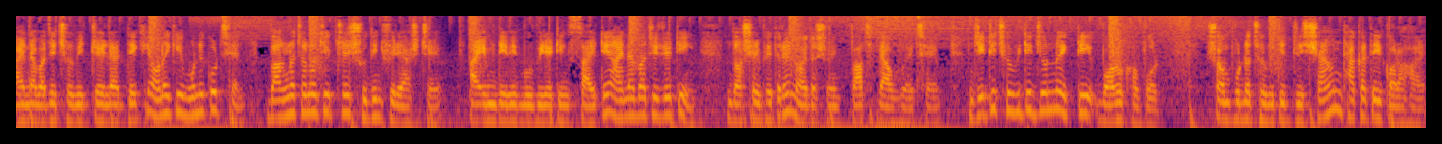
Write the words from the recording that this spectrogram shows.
আয়নাবাজি ছবির ট্রেলার দেখে অনেকেই মনে করছেন বাংলা চলচ্চিত্রের সুদিন ফিরে আসছে। আইএমডিবি মুভি রেটিং সাইটে আয়নাবাজির রেটিং দশের ভেতরে নয় দশমিক পাঁচ দেওয়া হয়েছে, যেটি ছবিটির জন্য একটি বড় খবর। সম্পূর্ণ ছবিটির দৃশ্যায়ন ঢাকাতেই করা হয়।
